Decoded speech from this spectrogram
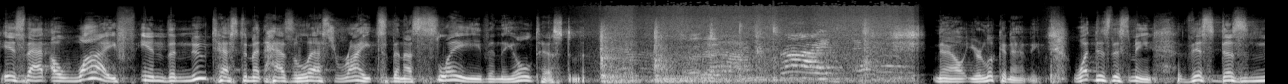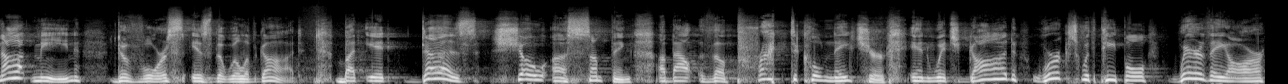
is that a wife in the New Testament has less rights than a slave in the Old Testament. Now, you're looking at me. What does this mean? This does not mean divorce is the will of God, but it does show us something about the practical nature in which God works with people where they are,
